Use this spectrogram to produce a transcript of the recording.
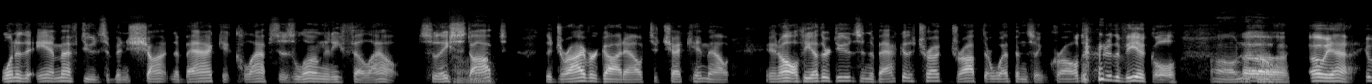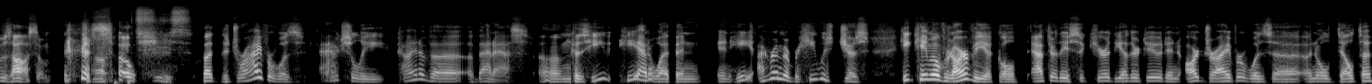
one of the amf dudes had been shot in the back it collapsed his lung and he fell out. So they Oh, stopped the driver got out to check him out and all the other dudes in the back of the truck dropped their weapons and crawled under the vehicle. Oh no. Uh, oh yeah, it was awesome. oh, so, jeez. but the driver was actually kind of a, a badass because he he had a weapon and he I remember he was just he came over to our vehicle after they secured the other dude and our driver was uh, an old Delta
